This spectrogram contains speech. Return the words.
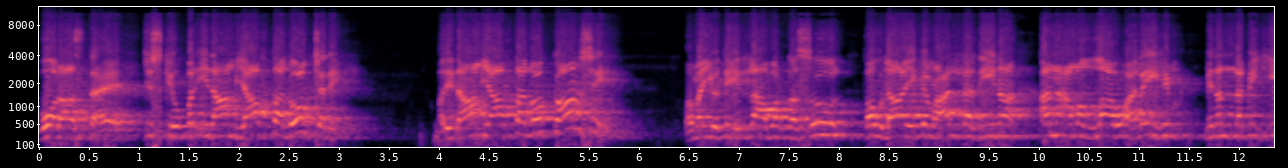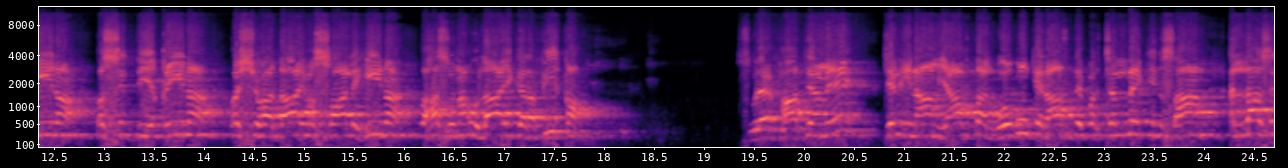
وہ راستہ ہے جس کے اوپر انعام یافتہ لوگ چلے۔ اور انعام یافتہ لوگ کون سے؟ اللہ رسول انعم اللہ علیہم من النبیین والصدیقین والشہداء والصالحین وحسن اولئک رفیقا سورہ فاتحہ میں جن انعام یافتہ لوگوں کے راستے پر چلنے کی انسان اللہ سے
